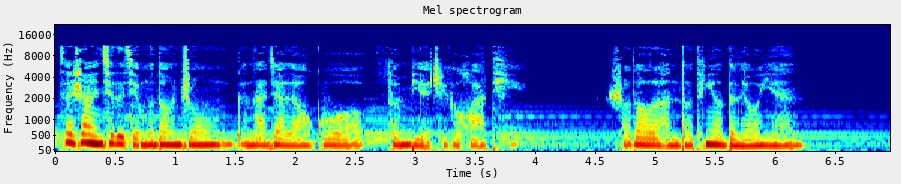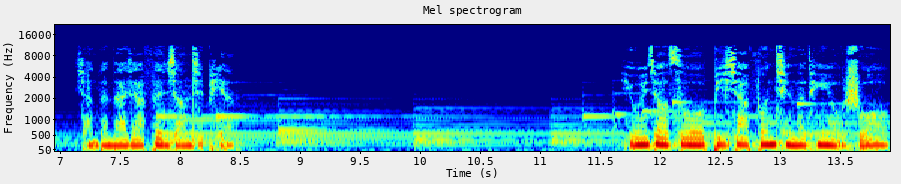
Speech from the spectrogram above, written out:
在上一期的节目当中，跟大家聊过分别这个话题，收到了很多听友的留言，想跟大家分享几篇。一位叫做笔下风情的听友说。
